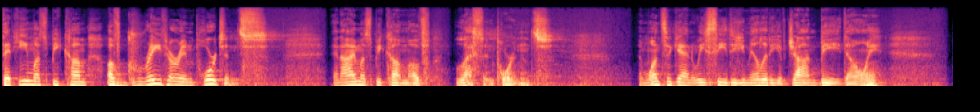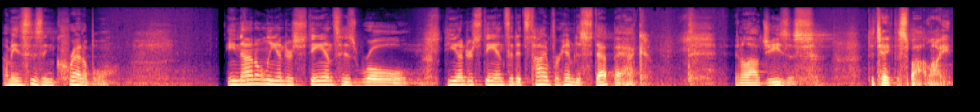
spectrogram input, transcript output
that he must become of greater importance and I must become of less importance. And once again, we see the humility of John B., don't we? I mean, this is incredible. He not only understands his role, he understands that it's time for him to step back and allow Jesus to take the spotlight,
